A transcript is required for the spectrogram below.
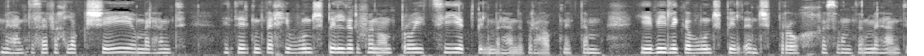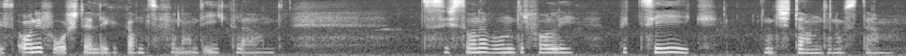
Wir haben das einfach geschehen und wir haben nicht irgendwelche Wunschbilder aufeinander projiziert, weil wir haben überhaupt nicht dem jeweiligen Wunschbild entsprochen, sondern wir haben uns ohne Vorstellungen ganz aufeinander eingeladen. Das ist so eine wundervolle Beziehung entstanden aus dem.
